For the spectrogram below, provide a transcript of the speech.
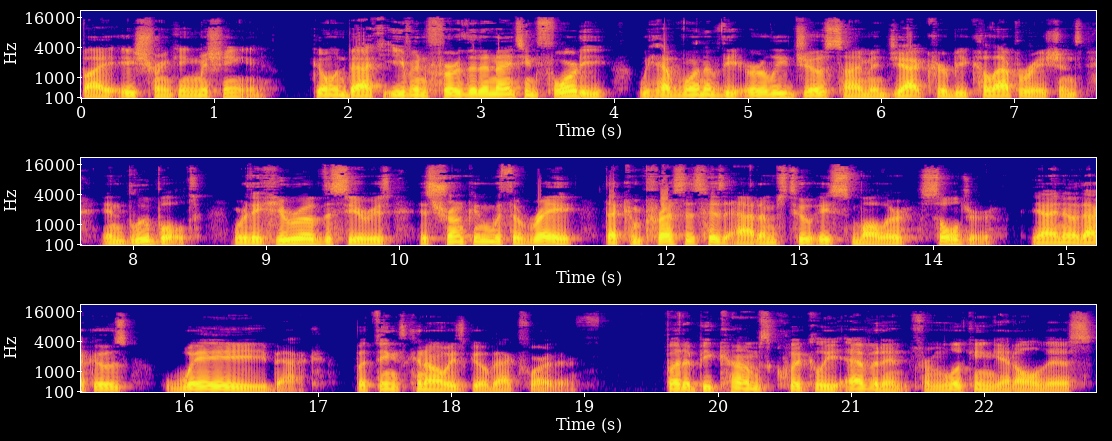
by a shrinking machine. Going back even further to 1940, we have one of the early Joe Simon Jack Kirby collaborations in Blue Bolt, where the hero of the series is shrunken with a ray that compresses his atoms to a smaller soldier. Yeah, I know that goes way back, but things can always go back farther. But it becomes quickly evident from looking at all this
